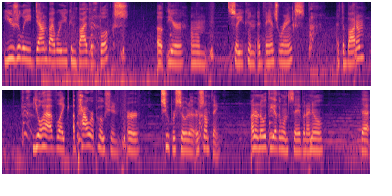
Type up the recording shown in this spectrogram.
usually down by where you can buy the books of your um, so you can advance ranks at the bottom. You'll have like a power potion or super soda or something. I don't know what the other ones say, but I know that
